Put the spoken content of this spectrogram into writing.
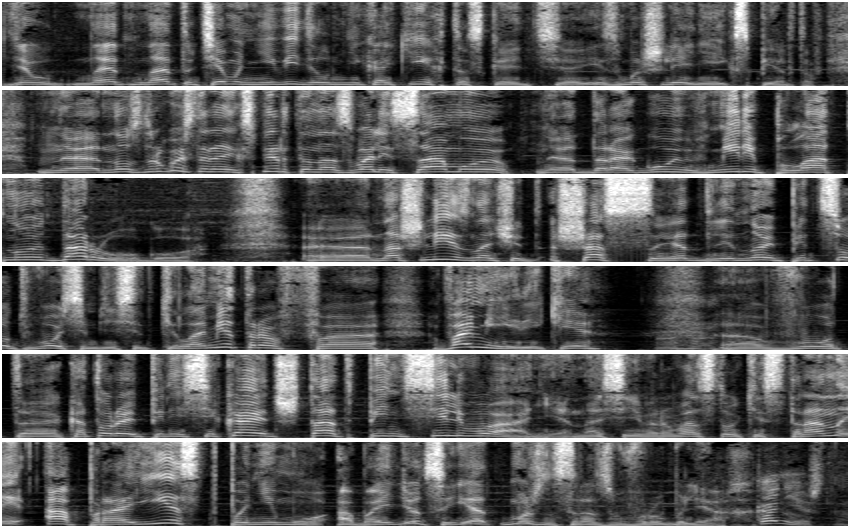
я на, это- на эту тему не видел никаких, так сказать, измышлений экспертов. Э, Но, с другой стороны, эксперты назвали самую э, дорогую в мире платную дорогу. Э, Нашли, значит, шоссе длиной 580 километров в Америке. Э, Вот, э, которая пересекает штат Пенсильвания на северо-востоке страны, а проезд по нему обойдется, я, можно сразу в рублях. Конечно.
